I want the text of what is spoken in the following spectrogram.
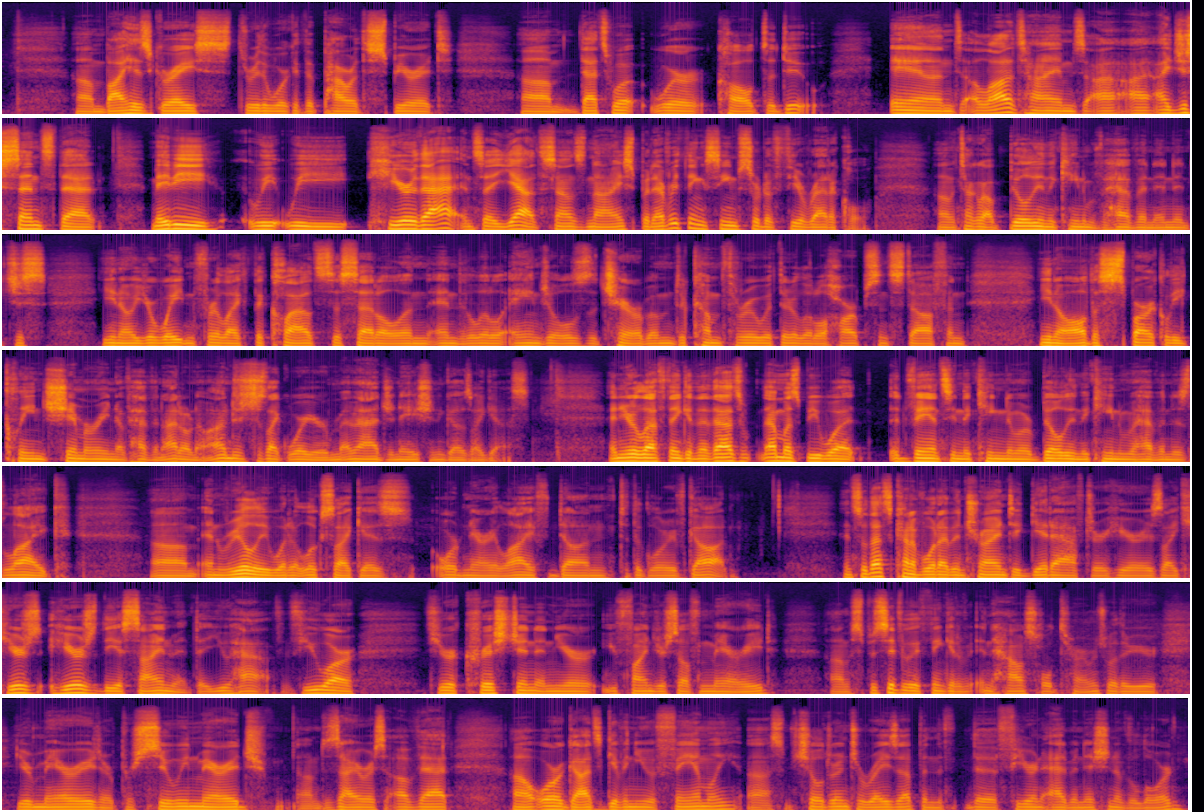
Um, by His grace, through the work of the power of the Spirit, um, that's what we're called to do. And a lot of times, I, I just sense that maybe we, we hear that and say, yeah, it sounds nice, but everything seems sort of theoretical. Um, talk about building the kingdom of heaven, and it just, you know, you're waiting for like the clouds to settle and, and the little angels, the cherubim, to come through with their little harps and stuff. And, you know, all the sparkly, clean shimmering of heaven. I don't know. I'm just, just like where your imagination goes, I guess. And you're left thinking that that's, that must be what advancing the kingdom or building the kingdom of heaven is like. Um, and really, what it looks like is ordinary life done to the glory of God. And so that's kind of what I've been trying to get after here is like here's here's the assignment that you have. If you are if you're a Christian and you're you find yourself married, um, specifically thinking of in household terms, whether you're you're married or pursuing marriage, um, desirous of that, uh, or God's given you a family, uh, some children to raise up in the, the, fear and admonition of the Lord,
